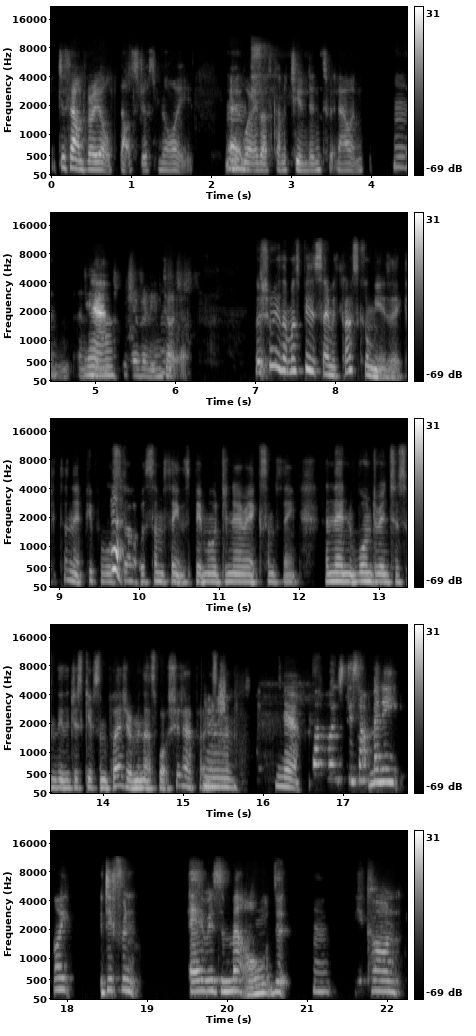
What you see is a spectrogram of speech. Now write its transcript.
to sound very old, that's just noise. Uh, Mm. whereas I've kind of tuned into it now and Mm. and, and Yeah. really, I really enjoy it. But surely that must be the same with classical music, doesn't it? People will Yeah. start with something that's a bit more generic, something, and then wander into something that just gives them pleasure. I mean, that's what should happen. Mm. Yeah. that much, there's that many like different areas of metal that Mm. you can't.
